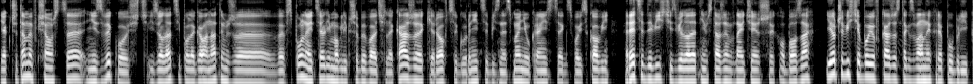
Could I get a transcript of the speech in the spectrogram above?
Jak czytamy w książce, niezwykłość izolacji polegała na tym, że we wspólnej celi mogli przebywać lekarze, kierowcy, górnicy, biznesmeni, ukraińscy ekswojskowi, recydywiści z wieloletnim stażem w najcięższych obozach i oczywiście bojówkarze z tzw. republik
